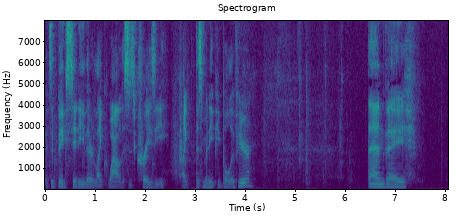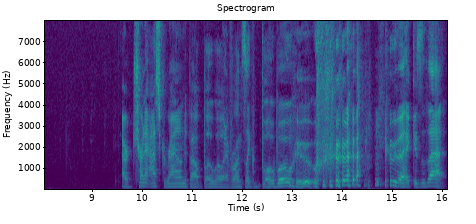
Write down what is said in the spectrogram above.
It's a big city. They're like, wow, this is crazy. Like, this many people live here. And they are trying to ask around about Bobo, and everyone's like, Bobo who? who the heck is that?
